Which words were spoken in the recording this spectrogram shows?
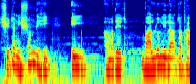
সেটা নিঃসন্দেহেই এই আমাদের বাল্যলীলা তথা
